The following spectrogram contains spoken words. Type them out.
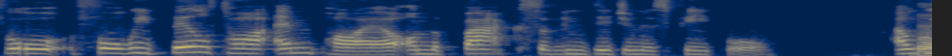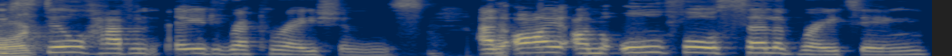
for for we built our empire on the backs of indigenous people and well, we still haven't made reparations and i i'm all for celebrating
